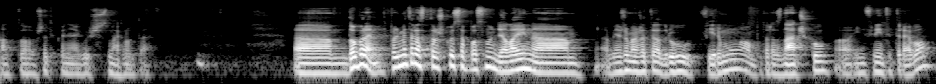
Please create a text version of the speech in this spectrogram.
má to všetko nejak už smahnuté. Um, dobre, poďme teraz trošku sa posunúť ďalej na, viem, že máš teda druhú firmu, alebo teda značku uh, Infinity Travel.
